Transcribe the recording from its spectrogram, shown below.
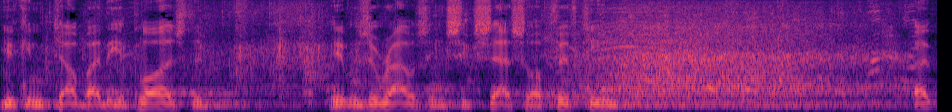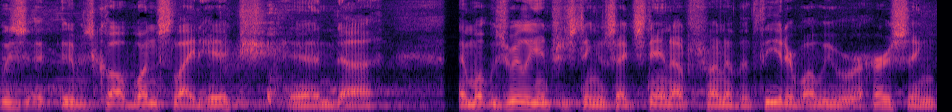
you can tell by the applause that it was a rousing success. All 15. It was it was called One Slight Hitch, and uh, and what was really interesting is I'd stand out front of the theater while we were rehearsing,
